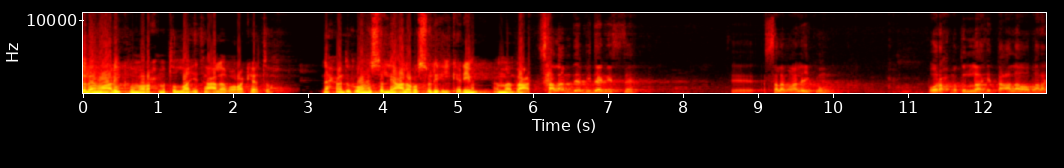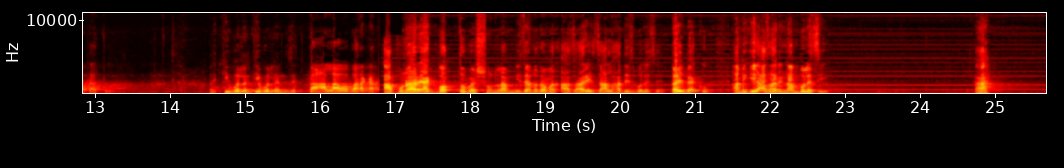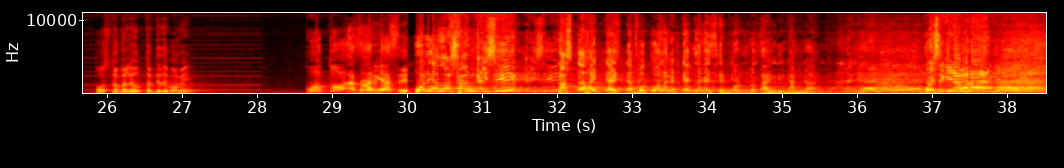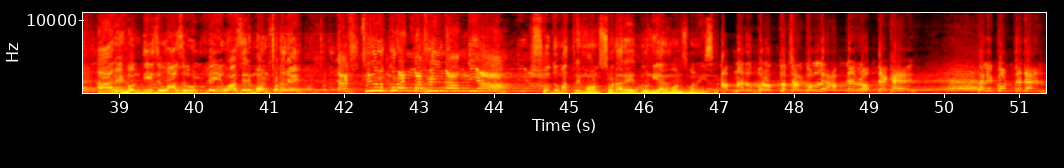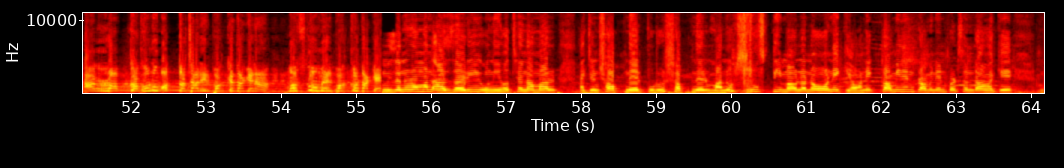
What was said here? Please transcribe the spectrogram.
السلام عليكم ورحمة الله تعالى وبركاته نحمده ونصلي على رسوله الكريم أما بعد সালাম দিয়ে বিদায় নিচ্ছে যে, আসসালামু আলাইকুম ও রহমতুল্লাহ তালা ও বারাকাতু মানে কি বললেন কি বললেন যে তালা ও বারাকাত আপনার এক বক্তব্য শুনলাম মিজানুর রহমান আজহারি জাল হাদিস বলেছে এই ব্যাকুব আমি কি আজহারির নাম বলেছি হ্যাঁ প্রশ্ন করলে উত্তর দিয়ে দেবো আমি কত আজহারি আছে। ওলি আল্লাহ শান গাইছি রাস্তা হাইটটা হাইটটা ফতোয়া লাগা ট্যাগ লাগাইছে ভন্ড তাহিরি গান গায়। কইছে কি না বলেন? আর এখন দিয়ে যে ওয়াজে উঠলেই ওয়াজের মন ছোড়ারে তাফসিরুল কোরআন মাহফিল নাম দিয়া শুধুমাত্র মন ছোড়ারে দুনিয়ার মঞ্চ বানাইছে। আপনার উপর অত্যাচার করলে আপনার রব দেখে। তাহলে করতে দেন। আর রব কখনো অত্যাচারীর পক্ষে থাকে না মজলুমের পক্ষে থাকে। মিজানুর রহমান আজহারি, উনি হচ্ছেন আমার একজন স্বপ্নের পুরুষ, স্বপ্নের মানুষ। মুফতি মাওলানা অনেকে, অনেক প্রমিনেন্ট প্রমিনেন্ট পার্সনরা আমাকে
